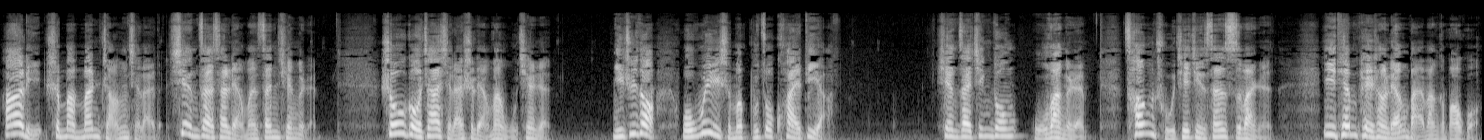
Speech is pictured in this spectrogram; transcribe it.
阿里是慢慢涨起来的，现在才两万三千个人，收购加起来是两万五千人。你知道我为什么不做快递啊？现在京东五万个人，仓储接近三四万人，一天配上两百万个包裹。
